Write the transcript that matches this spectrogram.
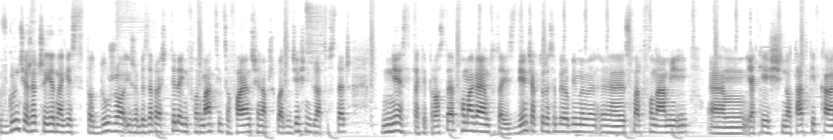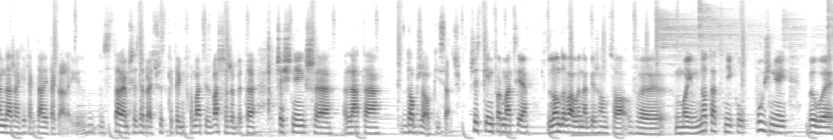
w gruncie rzeczy jednak jest to dużo i żeby zebrać tyle informacji, cofając się na przykład 10 lat wstecz, nie jest takie proste. Pomagają tutaj zdjęcia, które sobie robimy e, smartfonami, jakieś notatki w kalendarzach itd., tak itd. Tak Staram się zebrać wszystkie te informacje, zwłaszcza żeby te wcześniejsze lata dobrze opisać. Wszystkie informacje lądowały na bieżąco w moim notatniku, później były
